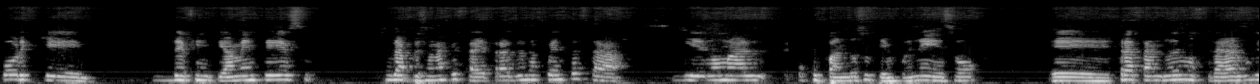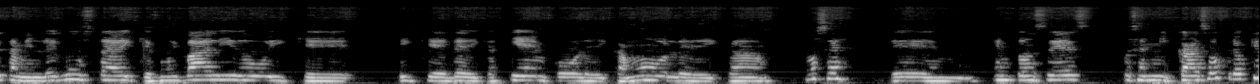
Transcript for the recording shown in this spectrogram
porque definitivamente es la persona que está detrás de esa cuenta está bien o mal ocupando su tiempo en eso, eh, tratando de mostrar algo que también le gusta y que es muy válido y que, y que le dedica tiempo, le dedica amor, le dedica, no sé, eh, entonces, pues en mi caso creo que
